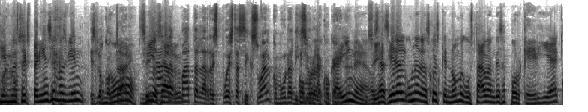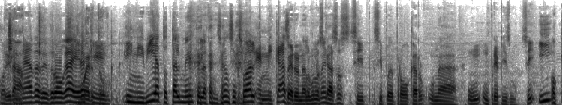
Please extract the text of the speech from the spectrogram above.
y en nuestra experiencia más bien... Es lo no, contrario. Sí, o Nada sea, mata la respuesta sexual como una adicción como a la la cocaína. O Sí. sea, si era una de las cosas que no me gustaban de esa porquería, cochinada de droga, era muerto. que inhibía totalmente la función sexual, en mi caso. pero en algunos menos. casos sí, sí puede provocar una, un, un priapismo. ¿sí? Y Ok.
